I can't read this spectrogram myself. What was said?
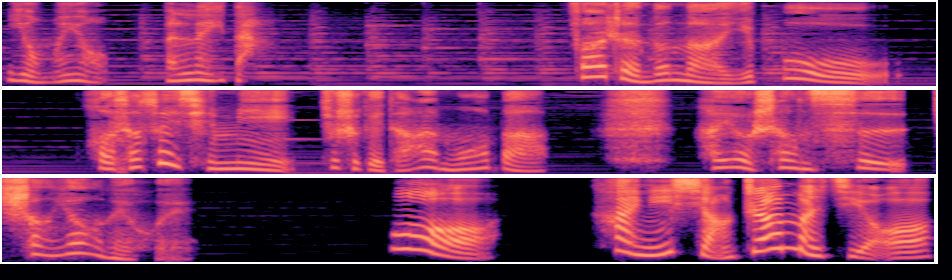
有没有本垒打？发展到哪一步？好像最亲密就是给他按摩吧，还有上次上药那回。哦，看你想这么久，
